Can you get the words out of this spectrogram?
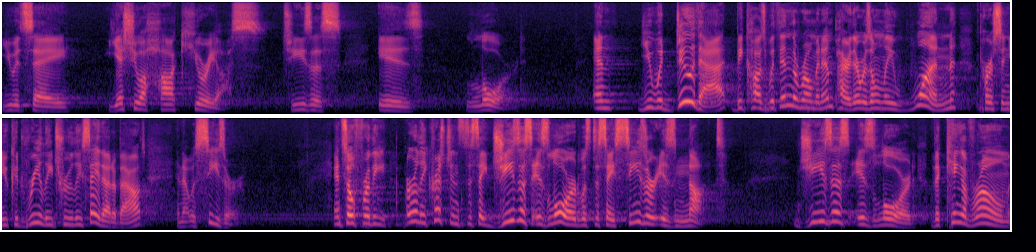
You would say, Yeshua ha Kurios. Jesus is Lord. And you would do that because within the Roman Empire, there was only one person you could really truly say that about, and that was Caesar. And so, for the early Christians to say Jesus is Lord was to say Caesar is not. Jesus is Lord. The King of Rome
